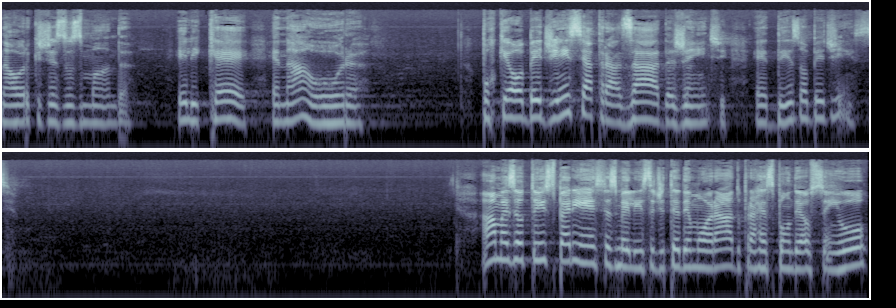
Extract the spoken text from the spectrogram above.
na hora que Jesus manda. Ele quer é na hora. Porque a obediência atrasada, gente, é desobediência. Ah, mas eu tenho experiências, Melissa, de ter demorado para responder ao Senhor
